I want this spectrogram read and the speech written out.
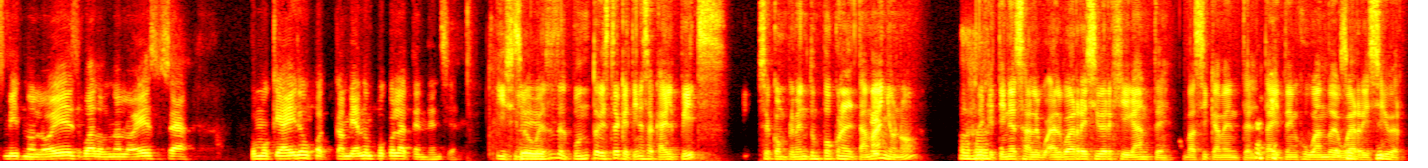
Smith no lo es, Waddle no lo es, o sea, como que ha ido cambiando un poco la tendencia. Y si sí. lo ves desde el punto de vista que tienes acá el Pitts, se complementa un poco en el tamaño, ¿no? Ajá. De que tienes al, al wide receiver gigante, básicamente, el Titan jugando de wide receiver.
